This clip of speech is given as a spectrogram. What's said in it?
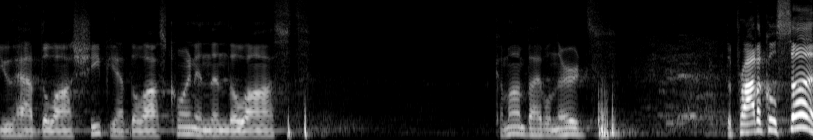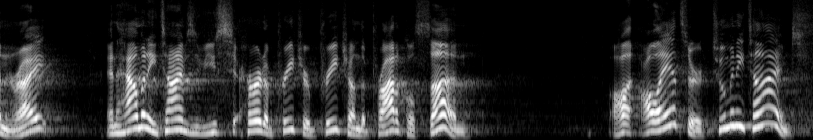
You have the lost sheep, you have the lost coin, and then the lost. Come on, Bible nerds. the prodigal son, right? And how many times have you heard a preacher preach on the prodigal son? I'll, I'll answer too many times.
